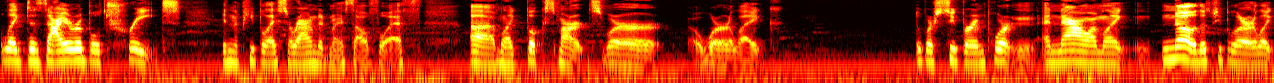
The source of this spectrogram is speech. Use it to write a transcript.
like desirable trait in the people I surrounded myself with. Um, like book smarts were were like were super important, and now I'm like, no, those people are like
